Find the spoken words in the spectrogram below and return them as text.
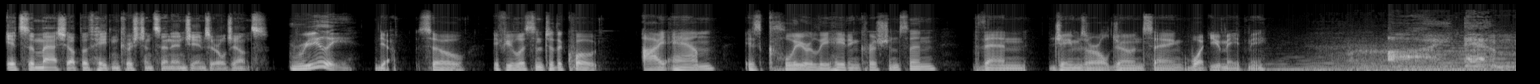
it's a mashup of Hayden Christensen and James Earl Jones. Really? Yeah. So if you listen to the quote, I am is clearly Hayden Christensen, then James Earl Jones saying, What you made me. I am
